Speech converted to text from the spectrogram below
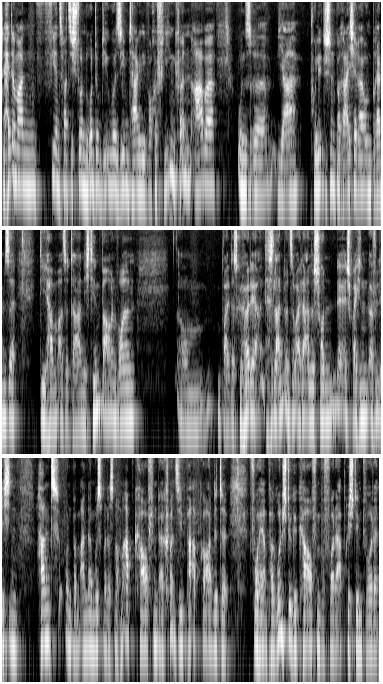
Da hätte man 24 Stunden rund um die Uhr, sieben Tage die Woche fliegen können. Aber unsere ja, politischen Bereicherer und Bremser, die haben also da nicht hinbauen wollen ähm, weil das gehört ja das Land und so weiter alles schon der entsprechenden öffentlichen Hand und beim anderen muss man das nochmal abkaufen. Da konnten sich ein paar Abgeordnete vorher ein paar Grundstücke kaufen, bevor da abgestimmt wurde.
